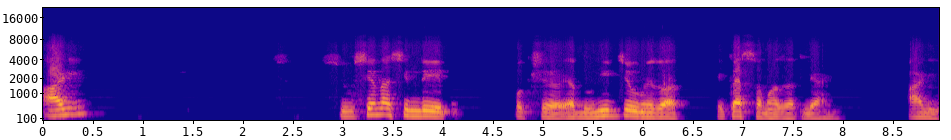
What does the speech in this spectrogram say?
आणि शिवसेना शिंदे पक्ष या दोन्हीचे उमेदवार एकाच समाजातले आहेत. आणि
